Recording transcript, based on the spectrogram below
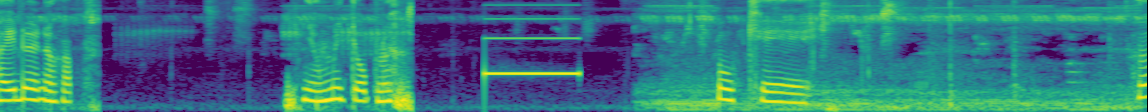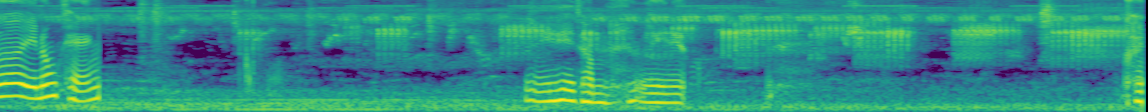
ภัยด้วยนะครับ ยังไม่จบนะ โอเค เฮ้ย น้ำแข็ง อั นนี้ให้ทำอะไรเนี่ย ใคร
